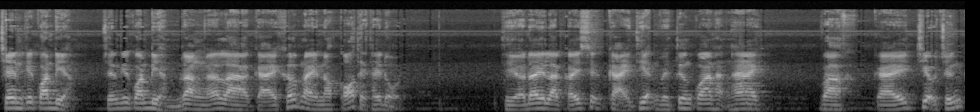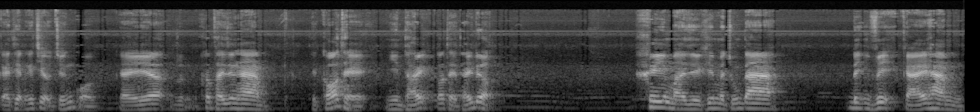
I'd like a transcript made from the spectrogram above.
trên cái quan điểm, trên cái quan điểm rằng là cái khớp này nó có thể thay đổi. Thì ở đây là cái sự cải thiện về tương quan hạng 2 và cái triệu chứng, cải thiện cái triệu chứng của cái khớp thái dương hàm thì có thể nhìn thấy, có thể thấy được. Khi mà gì? Khi mà chúng ta định vị cái hàm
